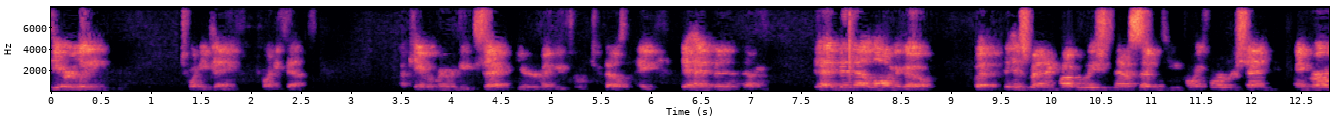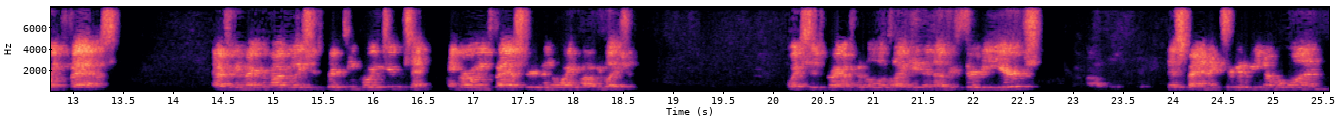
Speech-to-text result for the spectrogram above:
the early 2010, 2010. I can't remember the exact year, maybe from 2008. It hadn't been, I mean, it hadn't been that long ago, but the Hispanic population is now 17.4% and growing fast. African American population is 13.2% and growing faster than the white population. What's this graph going to look like in another 30 years? Hispanics are gonna be number one,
